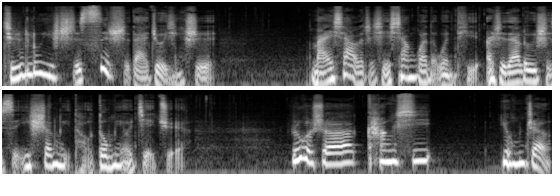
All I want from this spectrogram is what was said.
其实路易十四时代就已经是。埋下了这些相关的问题，而且在路易十四一生里头都没有解决。如果说康熙、雍正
